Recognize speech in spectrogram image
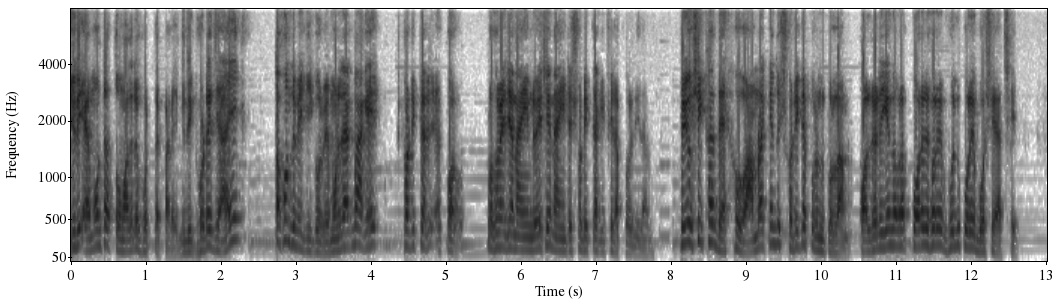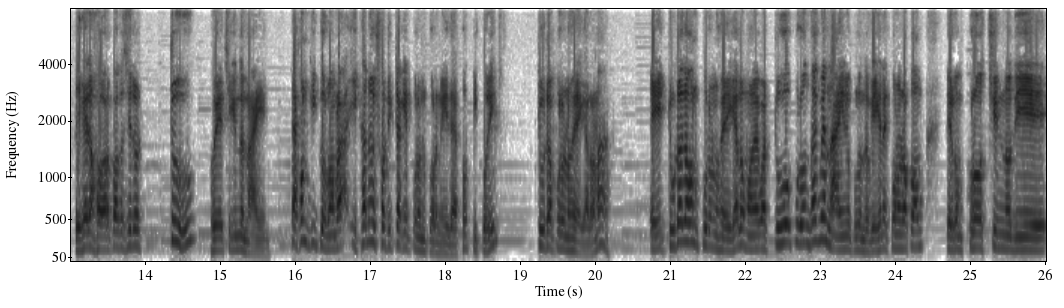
যদি এমনটা তোমাদেরও ঘটতে পারে, যদি ঘটে যায়, তখন তুমি কি করবে? মনে রাখবে আগে সঠিকটা করো। প্রথমে যে নাইন রয়েছে নাইনটা সঠিকটাকে ফিল আপ করে নিলাম। প্রিয় শিক্ষা, দেখো, আমরা কিন্তু সঠিকটা পূরণ করলাম। অলরেডি কিন্তু আমরা পরের ঘরে ভুল করে বসে আছে। এখানে হওয়ার কথা ছিল টু হয়েছে কিন্তু নাইন এখন কি করব? আমরা এখানেও সঠিকটাকে পূরণ করে নিই, দেখো, কি করি? টুটা পূরণ হয়ে গেল না? এই টুটা যখন পূরণ হয়ে গেল, মনে একবার টু পূরণ থাকবে নাইনও পূরণ থাকবে। এখানে কোনো রকম এরকম ক্রস চিহ্ন দিয়ে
